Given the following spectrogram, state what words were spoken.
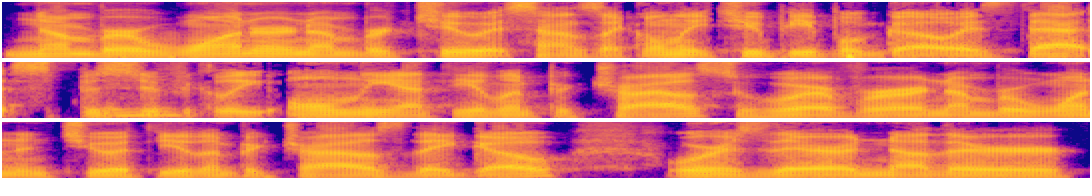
number one or number two? It sounds like only two people go. Is that specifically mm-hmm. only at the Olympic trials? So whoever are number one and two at the Olympic trials, they go, or is there another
